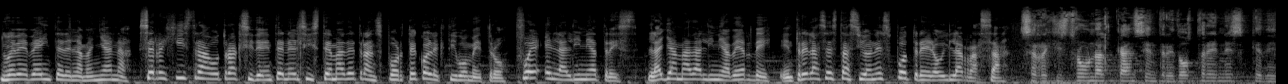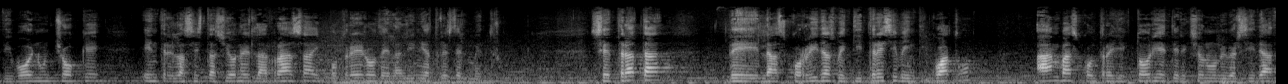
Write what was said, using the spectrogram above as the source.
9.20 de la mañana, se registra otro accidente en el sistema de transporte colectivo Metro. Fue en la línea 3, la llamada línea verde, entre las estaciones Potrero y La Raza. Se registró un alcance entre dos trenes que derivó en un choque entre las estaciones La Raza y Potrero de la línea 3 del metro. Se trata de las corridas 23 y 24, ambas con trayectoria en dirección universidad.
